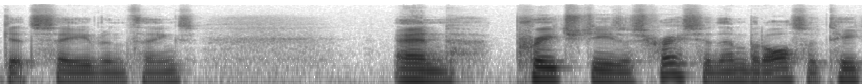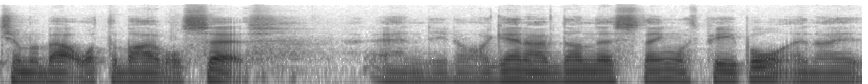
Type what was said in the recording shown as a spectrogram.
get saved and things. And preach Jesus Christ to them, but also teach them about what the Bible says. And, you know, again, I've done this thing with people and I,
